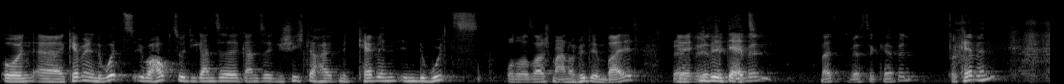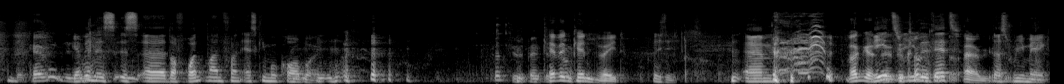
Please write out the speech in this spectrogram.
Und äh, Cabin in the Woods, überhaupt so die ganze, ganze Geschichte halt mit Cabin in the Woods oder sag ich mal einer Hütte im Wald. Äh, Evil Dead. Was? Wer ist der Kevin? Der Kevin? Der Kevin? Kevin ist, ist äh, der Frontmann von Eskimo Cowboy. Kevin kennt Wade. Richtig. Ähm, Nee, zu Evil Dead, Ah, das Remake.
